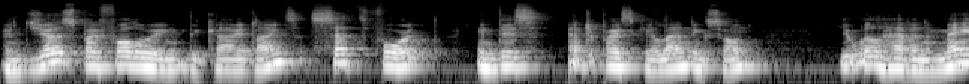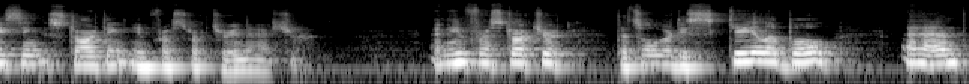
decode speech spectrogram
And just by following the guidelines set forth in this enterprise scale landing zone, you will have an amazing starting infrastructure in Azure. An infrastructure that's already scalable and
